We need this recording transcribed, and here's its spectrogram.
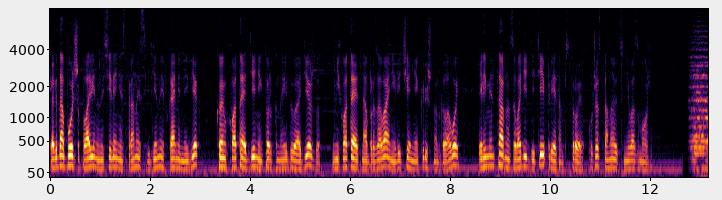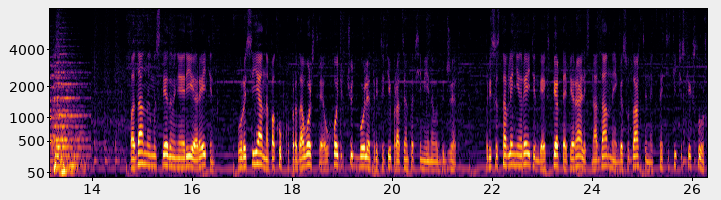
когда больше половины населения страны сведены в каменный век, коим хватает денег только на еду и одежду и не хватает на образование, лечение и крышу над головой, элементарно заводить детей при этом строя уже становится невозможно. По данным исследования RIA Ratings, у россиян на покупку продовольствия уходит чуть более 30% семейного бюджета. При составлении рейтинга эксперты опирались на данные государственных статистических служб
